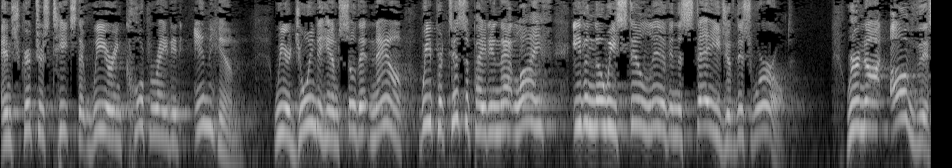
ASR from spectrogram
And scriptures teach that we are incorporated in Him. We are joined to Him so that now we participate in that life even though we still live in the stage of this world. We're not of this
